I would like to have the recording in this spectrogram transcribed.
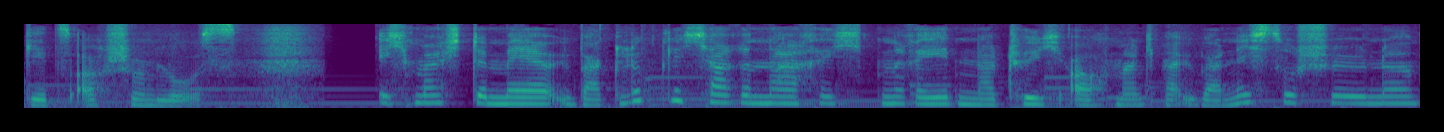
geht's auch schon los. Ich möchte mehr über glücklichere Nachrichten reden, natürlich auch manchmal über nicht so schöne.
